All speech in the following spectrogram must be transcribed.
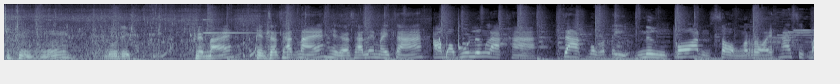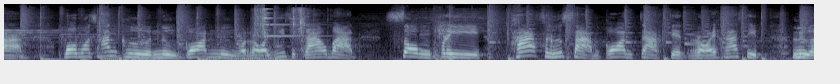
อื้อหือดูดิ เห็นไหม เห็นชัดๆไหม เห็นชัดๆเลยไหมจ๊ะ เอามาพูดเรื่องราคา จากปกติ 1 ก้อน 250 บาท โปรโมชั่นคือ 1 ก้อน 129 บาท ส่งฟรี ถ้าซื้อ 3 ก้อนจาก 750 เหลือ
